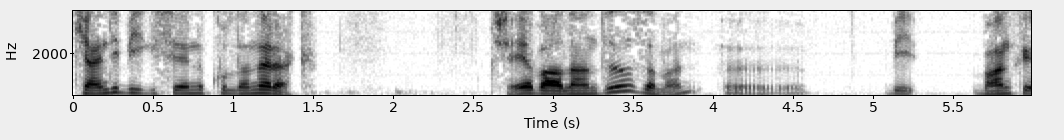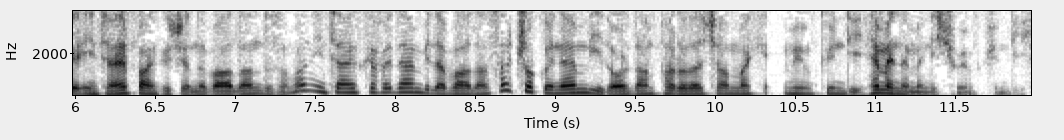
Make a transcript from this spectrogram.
kendi bilgisayarını kullanarak şeye bağlandığın zaman e, bir banka internet bankacılığına bağlandığı zaman internet kafeden bile bağlansa çok önemli değil. Oradan parola çalmak mümkün değil. Hemen hemen hiç mümkün değil.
